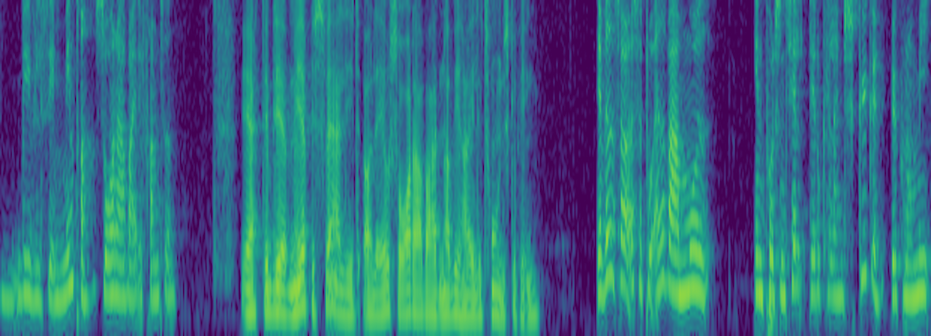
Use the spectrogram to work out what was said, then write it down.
vi vil se mindre sort arbejde i fremtiden? Ja, det bliver mere besværligt at lave sort arbejde, når vi har elektroniske penge. Jeg ved så også, at du advarer mod en potentiel, det du kalder en skyggeøkonomi,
